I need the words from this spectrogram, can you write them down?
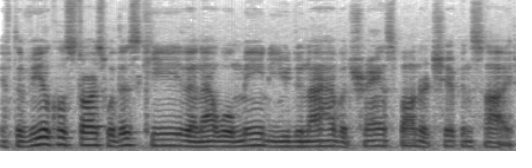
If the vehicle starts with this key, then that will mean you do not have a transponder chip inside.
